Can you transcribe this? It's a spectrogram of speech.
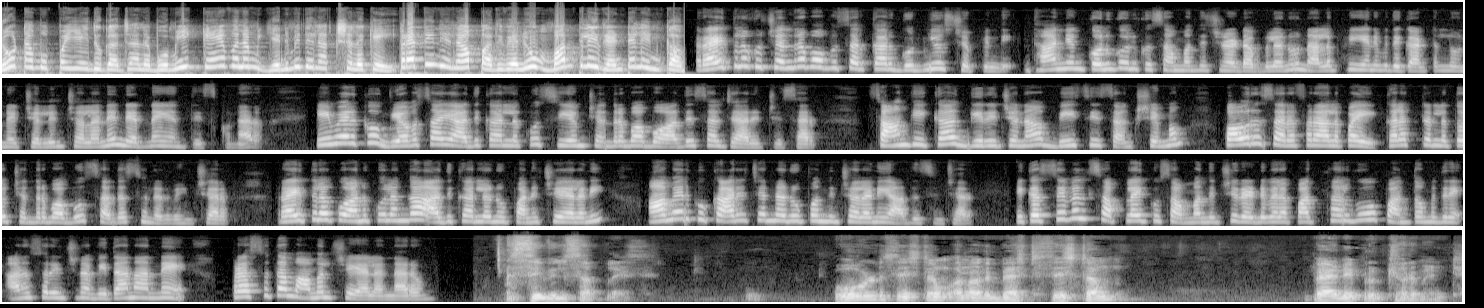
నూట ముప్పై ఐదు గజాల భూమి కేవలం ఎనిమిది లక్షలకే. ప్రతి నెల పదివేలు మంత్లీ రెంటల్ ఇన్కమ్. రైతులకు చంద్రబాబు సర్కార్ గుడ్ న్యూస్ చెప్పింది. ధాన్యం కొనుగోలుకు సంబంధించిన డబ్బులను నలభై ఎనిమిది గంటల్లోనే చెల్లించాలని నిర్ణయం తీసుకున్నారు. ఈ మేరకు వ్యవసాయ అధికారులకు సీఎం చంద్రబాబు ఆదేశాలు జారీ చేశారు. సాంఘిక గిరిజన బీసీ సంక్షేమం పౌర సరఫరాలపై కలెక్టర్లతో చంద్రబాబు సదస్సు నిర్వహించారు. రైతులకు అనుకూలంగా అధికారులను పనిచేయాలని ఆ మేరకు కార్యాచరణ రూపొందించాలని ఆదేశించారు. ఇక సివిల్ సప్లైకు సంబంధించి రెండు వేల పద్నాలుగు పంతొమ్మిదిని అనుసరించిన విధానాన్నే ప్రస్తుతం అమలు చేయాలన్నారు. Civil supplies. Old system one of the best system paddy procurement.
